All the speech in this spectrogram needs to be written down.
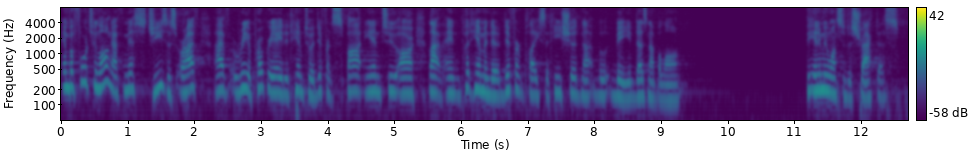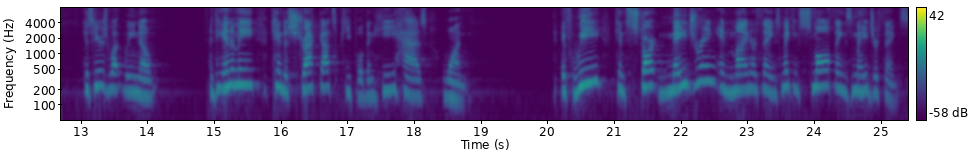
And before too long, I've missed Jesus or I've, I've reappropriated him to a different spot into our life and put him into a different place that he should not be, He does not belong. The enemy wants to distract us. Because here's what we know if the enemy can distract God's people, then he has won if we can start majoring in minor things, making small things major things,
